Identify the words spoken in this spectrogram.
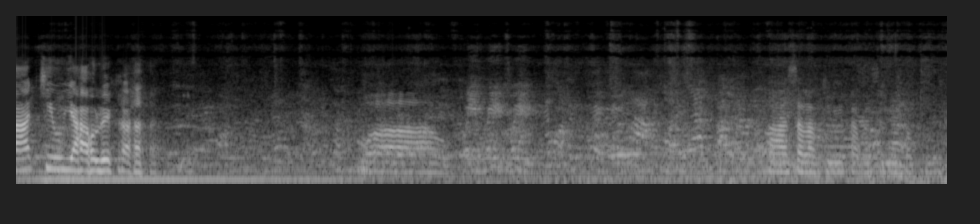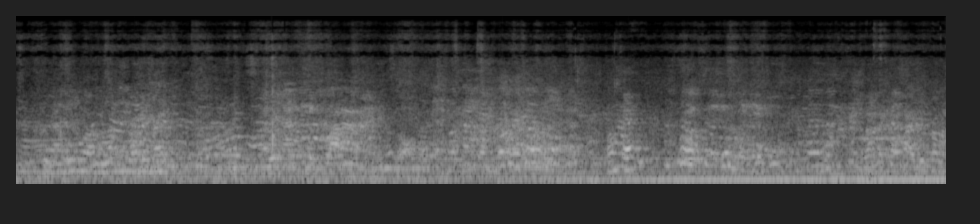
าร์คิวยาวเลยค่ะ ว้าวปลาสลับคิวค่ะไปสนุกขอบคุณค่ะ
